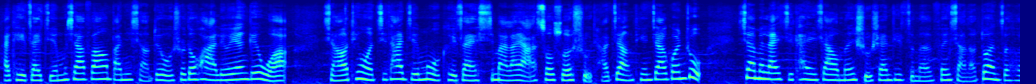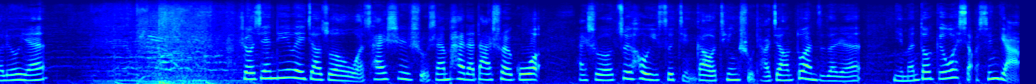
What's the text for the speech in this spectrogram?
还可以在节目下方把你想对我说的话留言给我。想要听我其他节目，可以在喜马拉雅搜索“薯条酱”添加关注。下面来一起看一下我们蜀山弟子们分享的段子和留言。首先，第一位叫做我猜是蜀山派的大帅锅，他说：“最后一次警告听薯条酱段子的人，你们都给我小心点儿。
